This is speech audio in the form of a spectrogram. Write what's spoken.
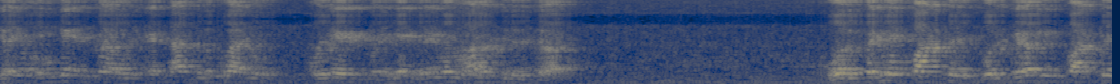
இறைவன் எங்கே இருக்கிறார் என்று கேட்டால் திருக்குறாரின் கொள்கை அடிப்படையிலே இறைவன் வானத்தில் இருக்கிறார். ஒரு பெண்ணை பார்த்து ஒரு கிழமை பார்த்து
